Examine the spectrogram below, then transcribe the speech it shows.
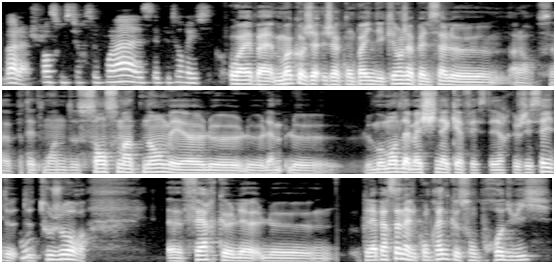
voilà je pense que sur ce point-là c'est plutôt réussi. Quoi. Ouais bah moi quand j'accompagne des clients j'appelle ça le alors ça a peut-être moins de sens maintenant mais euh, le, le, le, le moment de la machine à café c'est-à-dire que j'essaye de, de, toujours faire que le, le que la personne elle comprenne que son produit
